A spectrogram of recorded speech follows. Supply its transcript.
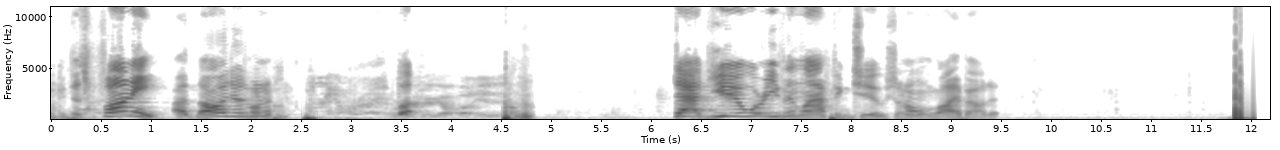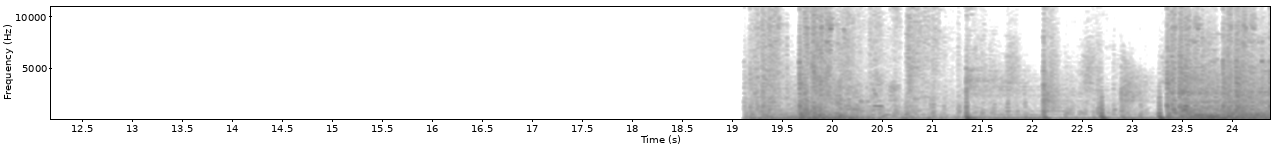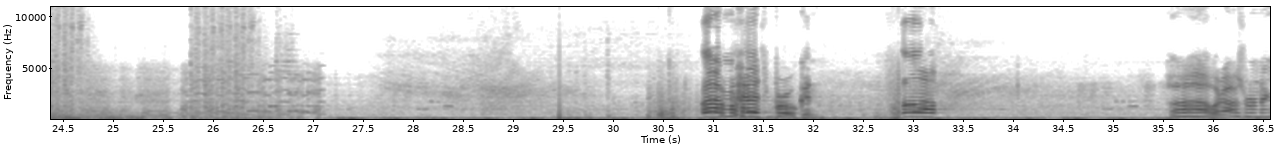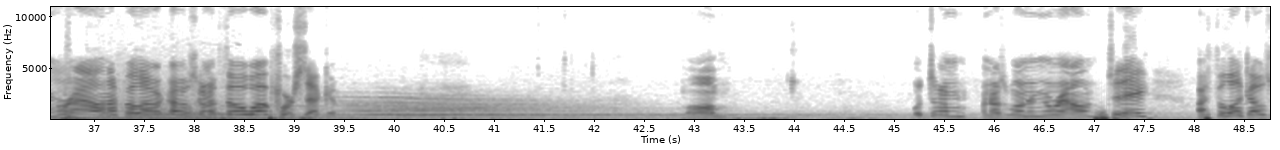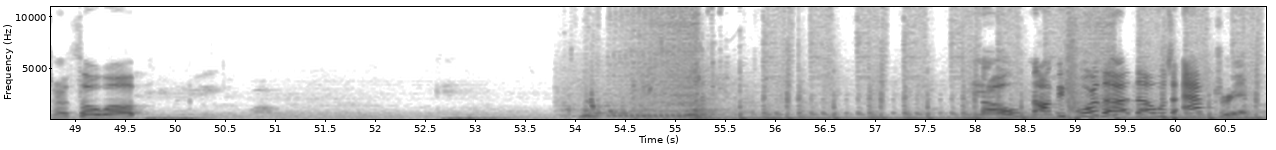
cause it's funny. I, I just want to. But Dad, you were even laughing too, so don't lie about it. Head's broken. Ugh. Ah, when I was running around, I felt like I was gonna throw up for a second. Mom, what time when I was running around today, I feel like I was gonna throw up. No, not before that. That was after it.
